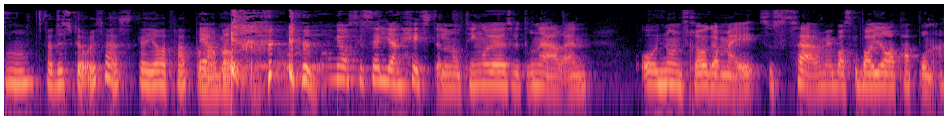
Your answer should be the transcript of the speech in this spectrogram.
Mm. Ja, det står ju så här, ska göra papperna Ja, bara. om jag ska sälja en häst eller någonting och jag är hos veterinären och någon frågar mig så säger de jag bara ska bara göra papperna.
